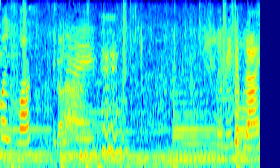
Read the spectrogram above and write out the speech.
my vlog Cái đó là Mẹ miếng đẹp gái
